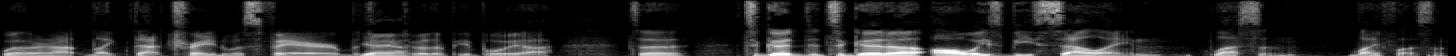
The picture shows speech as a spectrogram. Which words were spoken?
whether or not like that trade was fair between Yeah, yeah. two other people. Yeah, it's a it's a good it's a good uh, always be selling lesson, life lesson.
